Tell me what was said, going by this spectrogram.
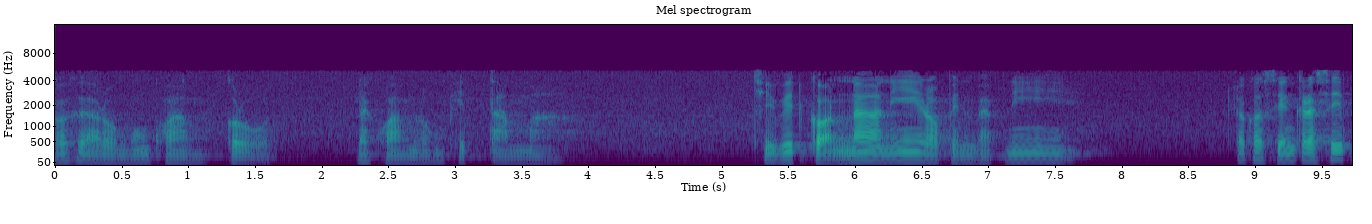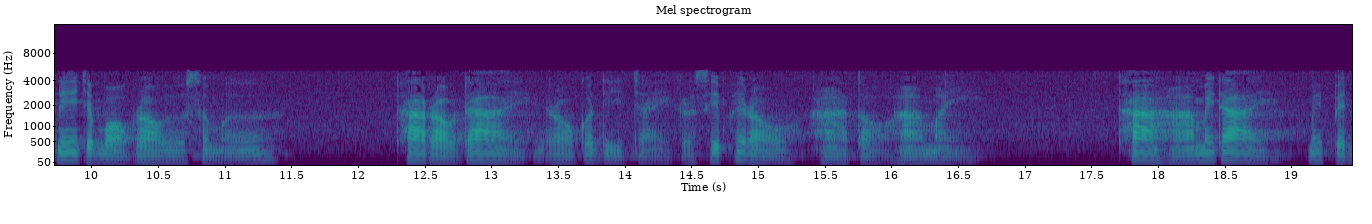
ก็คืออารมณ์ของความโกรธ และความหลงผิดตามมา ชีวิตก่อนหน้านี้เราเป็นแบบนี้ แล้วก็เสียงกระซิบนี้จะบอกเราอยู่เสมอ ถ้าเราได้เราก็ดีใจกระซิบให้เราหาต่อหาใหม่ ถ้าหาไม่ได้ไม่เป็น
